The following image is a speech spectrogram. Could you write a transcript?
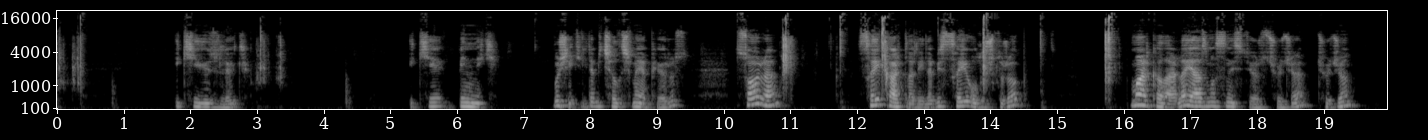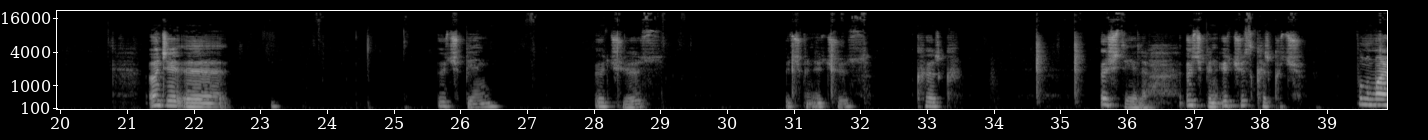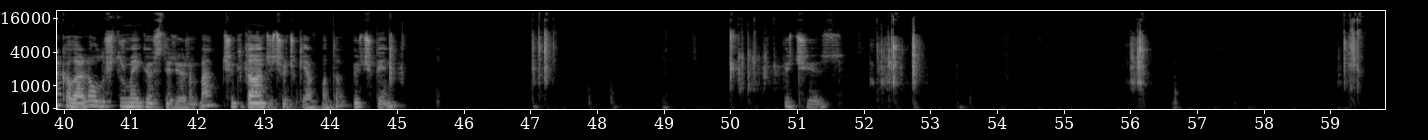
2 yüzlük. 2 binlik. Bu şekilde bir çalışma yapıyoruz. Sonra sayı kartlarıyla bir sayı oluşturup markalarla yazmasını istiyoruz çocuğa. Çocuğun. Önce e, 3000 300 3300 40 3 diyelim. 3343. Bunu markalarla oluşturmayı gösteriyorum ben. Çünkü daha önce çocuk yapmadı. 3000 300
